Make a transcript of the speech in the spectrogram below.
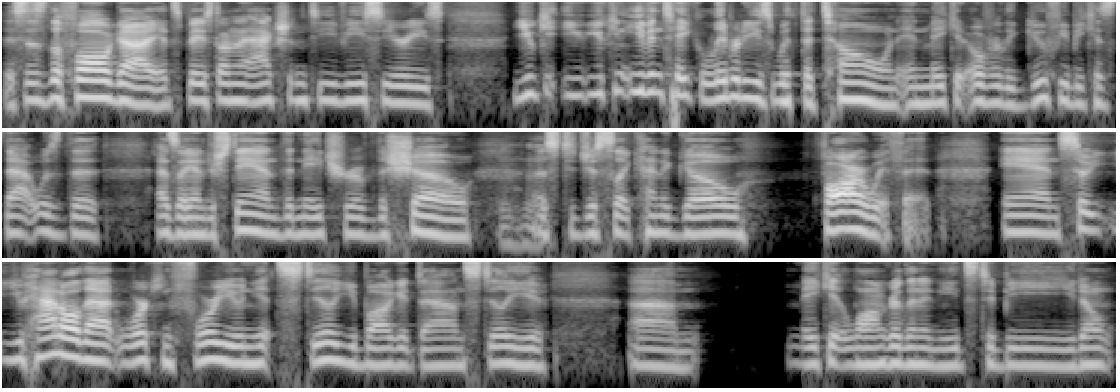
This is the Fall Guy. It's based on an action TV series. You can you, you can even take liberties with the tone and make it overly goofy because that was the, as I understand, the nature of the show, is to just like kind of go far with it. And so you had all that working for you, and yet still you bog it down, still you um, make it longer than it needs to be. You don't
